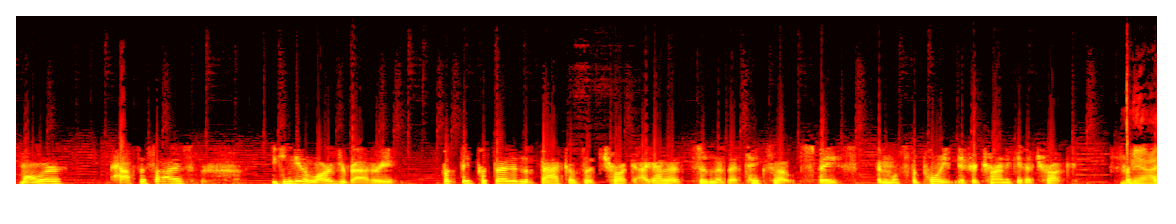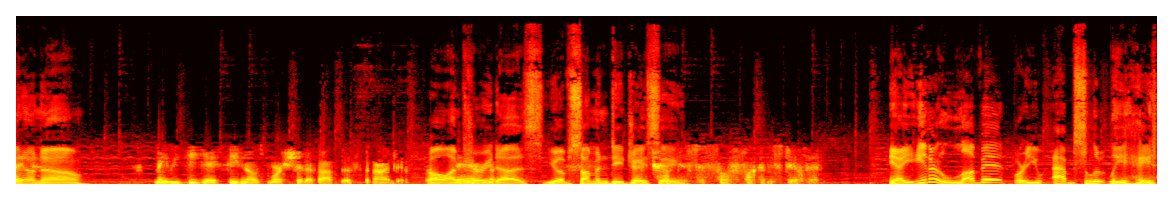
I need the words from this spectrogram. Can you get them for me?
smaller, half the size. You can get a larger battery, but they put that in the back of the truck. I gotta assume that that takes up space. And what's the point if you're trying to get a truck? for Yeah, I don't know. Maybe DJC knows more shit about this than I do. Oh, I'm Damn, sure he does. You have summoned DJC. It's just so fucking stupid. Yeah, you either love it or you absolutely hate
